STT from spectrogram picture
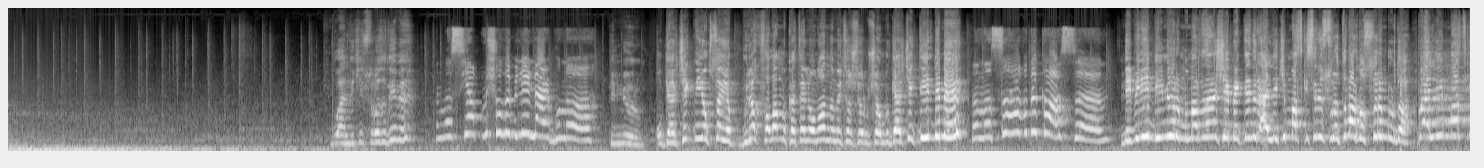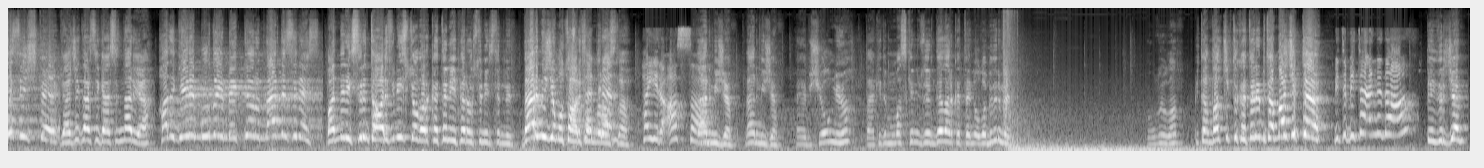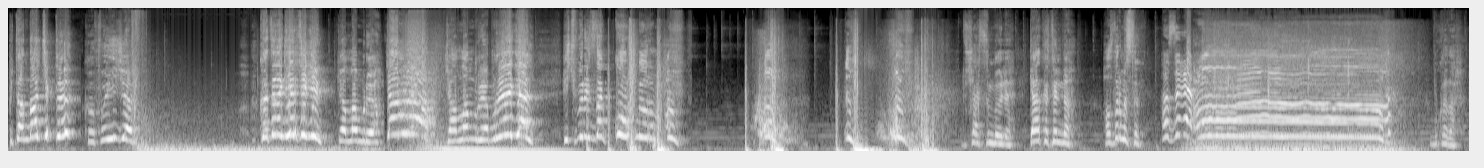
Bu eldeki suratı değil mi? Nasıl yapmış olabilirler bunu? Bilmiyorum. O gerçek mi yoksa yap blok falan mı Katerina onu anlamaya çalışıyorum şu an. Bu gerçek değil değil mi? Ya Nasıl havada kalsın? Ne bileyim bilmiyorum. Bunlardan her şey beklenir. Ellekin maskesinin suratı var dostlarım burada. Bu ellekin maskesi işte. Geleceklerse gelsinler ya. Hadi gelin buradayım bekliyorum. Neredesiniz? Benden iksirin tarifini istiyorlar Katerina hiperoksin iksirinin. Vermeyeceğim o tarifi onlara asla. Hayır asla. Vermeyeceğim. Vermeyeceğim. Ee, bir şey olmuyor. Belki de bu maskenin üzerindeler Katerina olabilir mi? Oluyor lan? Bir tane daha çıktı Katerina bir tane daha çıktı. Bir, bir tane daha. Delireceğim. Bir tane daha çıktı. Kafayı yiyeceğim. Katerina geri çekil. Gel lan buraya. Gel buraya. Gel lan buraya. Buraya gel. Hiçbirinizden korkmuyorum. Üf. Üf. Üf. Üf. Düşersin böyle. Gel Katerina. Hazır mısın? Hazırım. Aa! Bu kadar.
